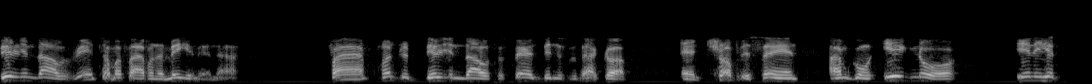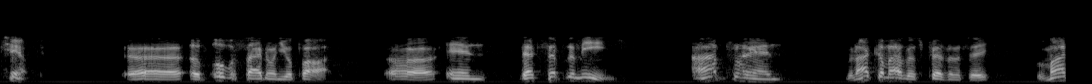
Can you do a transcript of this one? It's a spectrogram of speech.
billion. We ain't talking about 500 million there now. $500 billion to stand businesses back up. And Trump is saying, I'm going to ignore any attempt uh, of oversight on your part. Uh, and that simply means I plan, when I come out of this presidency, for my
